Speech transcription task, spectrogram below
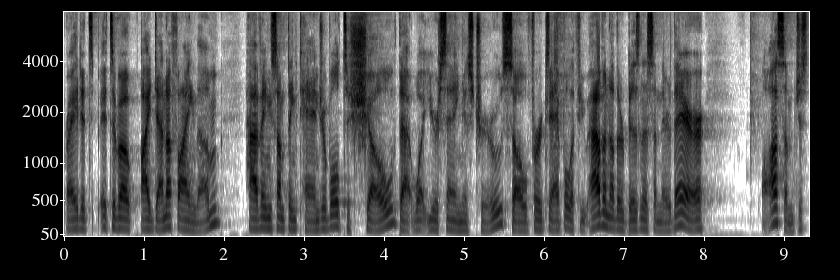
right? It's, it's about identifying them, having something tangible to show that what you're saying is true. So for example, if you have another business and they're there, awesome. Just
